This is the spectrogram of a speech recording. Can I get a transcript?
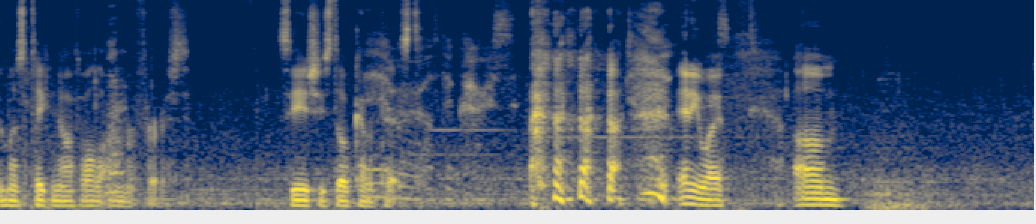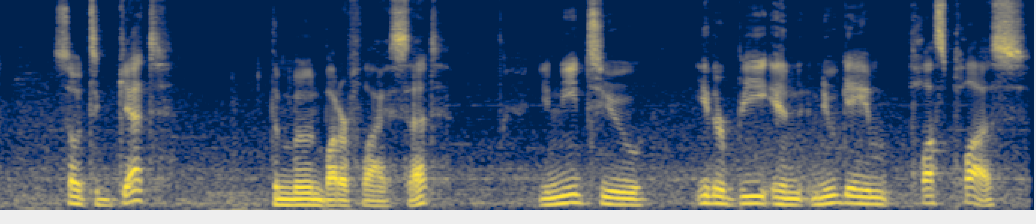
unless taking off all the armor first. See, she's still kind of pissed. anyway, um, so to get the Moon Butterfly set, you need to either be in New Game Plus Plus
